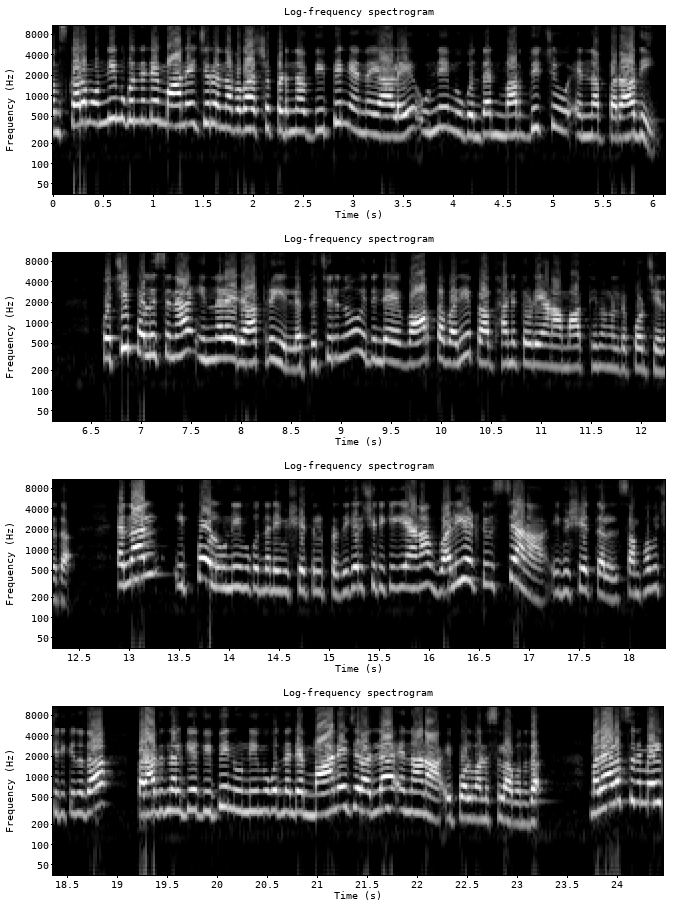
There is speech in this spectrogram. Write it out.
നമസ്കാരം. ഉണ്ണി മുകുന്ദന്റെ മാനേജർ എന്ന് അവകാശപ്പെടുന്ന വിപിൻ എന്നയാളെ ഉണ്ണി മുകുന്ദൻ മർദ്ദിച്ചു എന്ന പരാതി കൊച്ചി പോലീസിന് ഇന്നലെ രാത്രിയിൽ ലഭിച്ചിരുന്നു. ഇതിന്റെ വാർത്ത വലിയ പ്രാധാന്യത്തോടെയാണ് മാധ്യമങ്ങൾ റിപ്പോർട്ട് ചെയ്തത്. എന്നാൽ ഇപ്പോൾ ഉണ്ണി മുകുന്ദൻ ഈ വിഷയത്തിൽ പ്രതികരിച്ചിരിക്കുകയാണ്. വലിയ ട്വിസ്റ്റാണ് ഈ വിഷയത്തിൽ സംഭവിച്ചിരിക്കുന്നത്. പരാതി നൽകിയ വിപിൻ ഉണ്ണി മുകുന്ദന്റെ മാനേജർ അല്ല എന്നാണ് ഇപ്പോൾ മനസ്സിലാവുന്നത്. മലയാള സിനിമയിൽ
